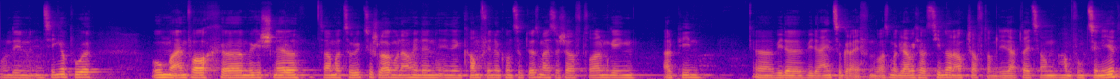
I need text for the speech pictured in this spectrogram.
und in, in Singapur, um einfach äh, möglichst schnell sagen wir, zurückzuschlagen und auch in den, in den Kampf in der Konstrukteursmeisterschaft, vor allem gegen Alpine, äh, wieder, wieder einzugreifen, was wir, glaube ich, als Team dann auch geschafft haben. Die Updates haben, haben funktioniert.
